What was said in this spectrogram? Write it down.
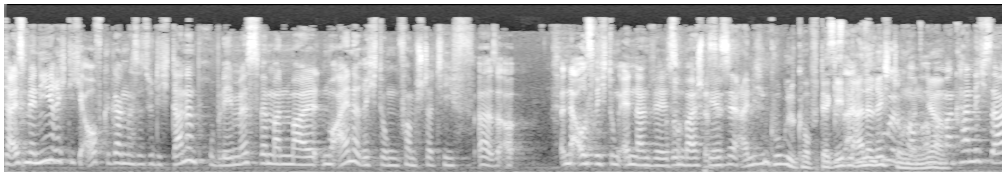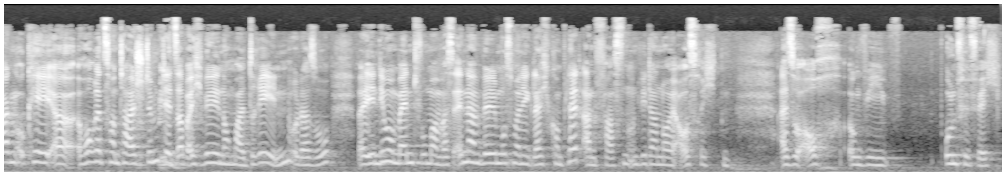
Da ist mir nie richtig aufgegangen, dass natürlich dann ein Problem ist, wenn man mal nur eine Richtung vom Stativ, also eine Ausrichtung ändern will, also, zum Beispiel. Das ist ja eigentlich ein Kugelkopf, der das geht in alle Richtungen. Ja. Aber man kann nicht sagen, okay, äh, horizontal stimmt jetzt, aber ich will ihn nochmal drehen oder so, weil in dem Moment, wo man was ändern will, muss man ihn gleich komplett anfassen und wieder neu ausrichten. Also auch irgendwie unpfiffig.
